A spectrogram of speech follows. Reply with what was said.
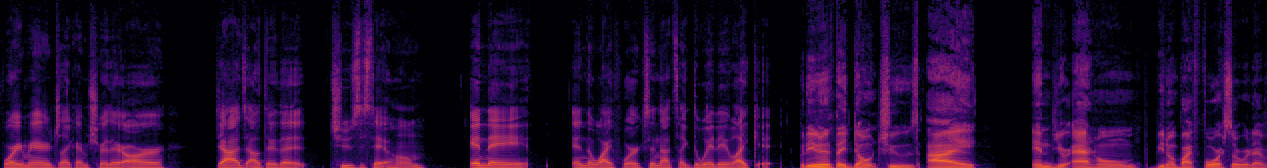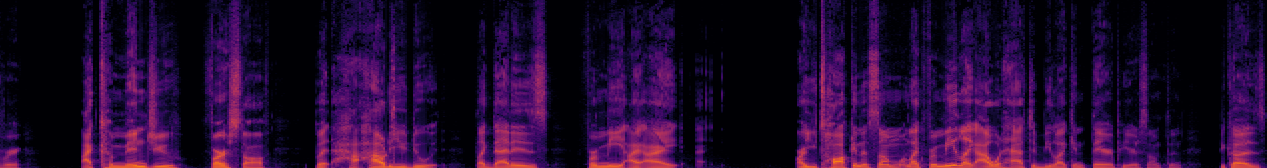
for your marriage. Like I'm sure there are dads out there that choose to stay at home and they and the wife works and that's like the way they like it. But even if they don't choose, I and you're at home, you know, by force or whatever, I commend you first off. But how how do you do it? Like that is for me. I I are you talking to someone? Like for me, like I would have to be like in therapy or something because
